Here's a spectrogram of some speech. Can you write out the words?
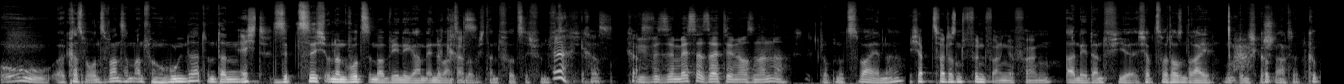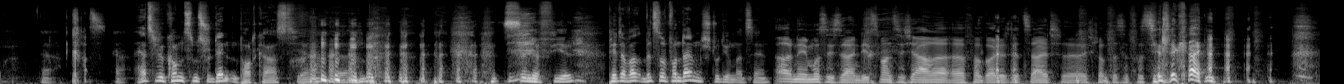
Oh, äh, krass. Bei uns waren es am Anfang 100 und dann Echt? 70 und dann wurde es immer weniger. Am Ende waren es, glaube ich, dann 40, 50. Ja, krass, krass. Wie viele Semester seid ihr denn auseinander? Ich glaube nur zwei, ne? Ich habe 2005 angefangen. Ah, nee, dann vier. Ich habe 2003 bin Ach, ich gestartet. Guck, guck mal. Ja. Krass. Ja. Herzlich willkommen zum Studenten-Podcast. Ja. Cinephil. Peter, was willst du von deinem Studium erzählen? Ah, nee, muss ich sein. Die 20 Jahre äh, vergeudete Zeit. Äh, ich glaube, das interessiert keinen.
